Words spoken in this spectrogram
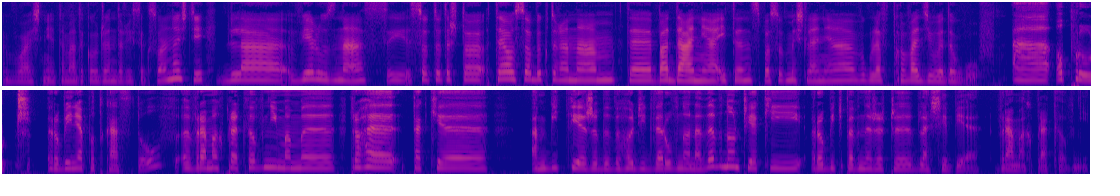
właśnie tematyką gender i seksualności. Dla wielu z nas są to też to, te osoby, które nam te badania i ten sposób myślenia w ogóle wprowadziły do głów. A oprócz robienia podcastów, w ramach pracowni mamy trochę takie ambicje, żeby wychodzić zarówno na zewnątrz, jak i robić pewne rzeczy dla siebie w ramach pracowni.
